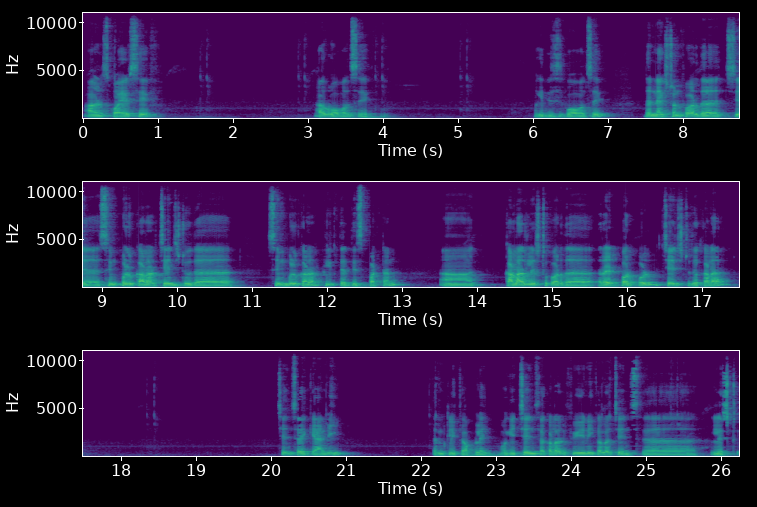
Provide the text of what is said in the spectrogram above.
or square shape or oval shape okay this is oval shape the next one for the ch- simple color change to the simple color click the, this button. Uh, color list for the red purple change to the color. Change the candy. Then click apply. Okay change the color. If you any color change the list.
